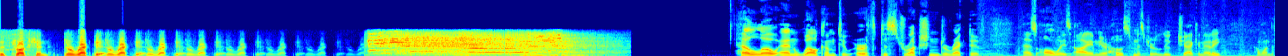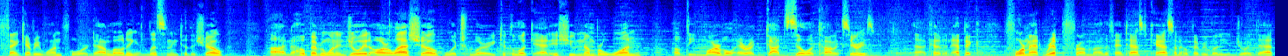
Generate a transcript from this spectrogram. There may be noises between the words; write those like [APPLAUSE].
Destruction Directive. Directive. Directive. Directive. Directive. Directive. Directive. Hello and welcome to Earth Destruction Directive. As always, I am your host, Mr. Luke Giaconetti. I want to thank everyone for downloading and listening to the show. Uh, and I hope everyone enjoyed our last show, which where we took a look at issue number one of the Marvel era Godzilla comic series. Uh, kind of an epic format rip from uh, the Fantasticast, and I hope everybody enjoyed that.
